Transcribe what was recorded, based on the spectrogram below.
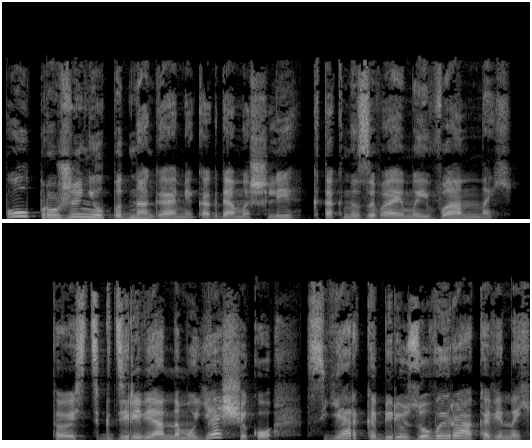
Пол пружинил под ногами, когда мы шли к так называемой ванной, то есть к деревянному ящику с ярко-бирюзовой раковиной,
